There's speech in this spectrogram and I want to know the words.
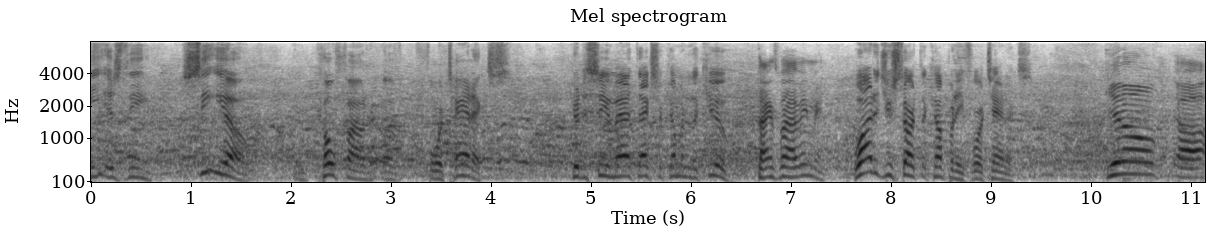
He is the CEO and co-founder of Fortanix. Good to see you, man. Thanks for coming to the Cube. Thanks for having me. Why did you start the company, Fortanix? You know, uh,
